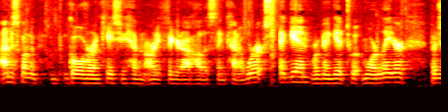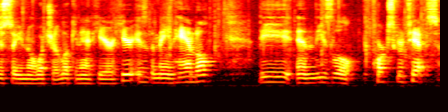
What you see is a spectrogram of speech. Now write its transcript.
I'm just going to go over in case you haven't already figured out how this thing kind of works. Again, we're going to get to it more later, but just so you know what you're looking at here. Here is the main handle, the and these little corkscrew tips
